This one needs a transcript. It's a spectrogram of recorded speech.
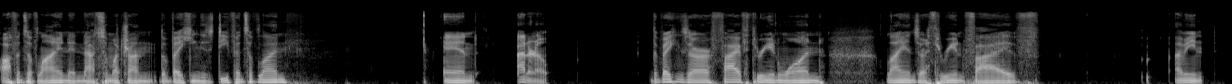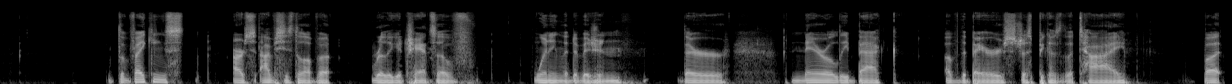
offensive line and not so much on the Vikings' defensive line. And I don't know. The Vikings are five three and one. Lions are three and five. I mean, the Vikings are obviously still have a really good chance of winning the division. They're narrowly back of the Bears just because of the tie, but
